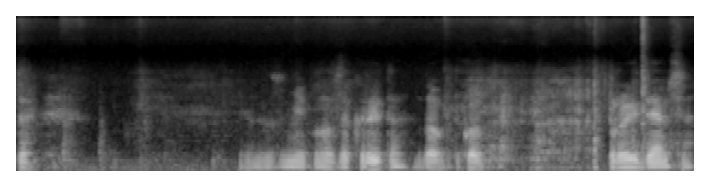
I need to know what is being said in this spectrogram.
Так. Я не розумію, як вона закрита. Добре, так пройдемося.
